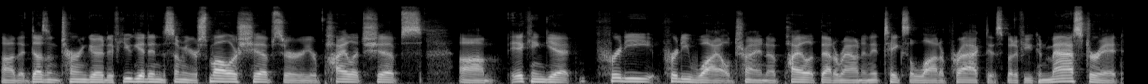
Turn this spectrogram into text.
uh, that doesn't turn good. If you get into some of your smaller ships or your pilot ships, um, it can get pretty, pretty wild trying to pilot that around and it takes a lot of practice. But if you can master it,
